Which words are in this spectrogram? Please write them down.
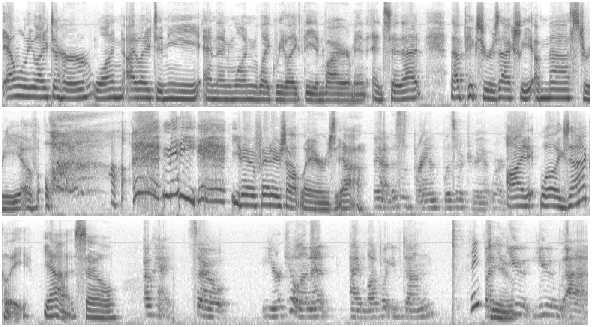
Emily liked to her, one I liked to me, and then one like we liked the environment. And so that that picture is actually a mastery of many, you know, Photoshop layers. Yeah. Yeah, this is brand wizardry at work. I well exactly. Yeah. So Okay, so you're killing it. I love what you've done. thank But you. you you uh,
